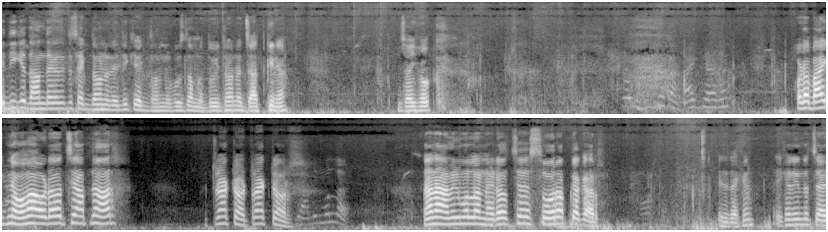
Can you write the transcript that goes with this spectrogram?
এদিকে ধান দেখা যাইতেছে এক ধরনের, এদিকে এক ধরনের, বুঝলাম না, দুই ধরনের জাত কিনা। যাই হোক। ওটা বাইক না, মামা, ওটা হচ্ছে আপনার ট্রাক্টর ট্রাক্টর না না, আমির মোল্লার না, এটা হচ্ছে সৌরভ কাকার। এই যে দেখেন, এখানে কিন্তু চার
